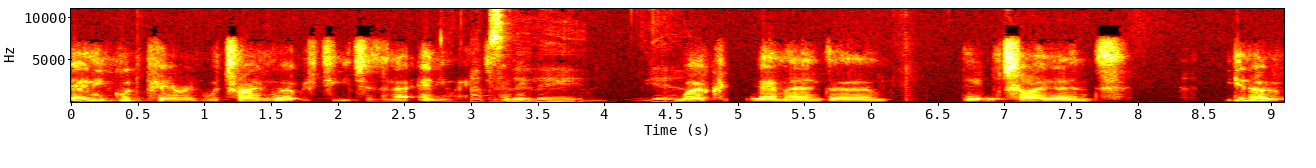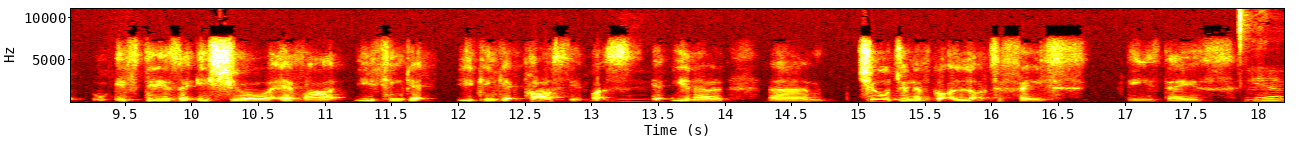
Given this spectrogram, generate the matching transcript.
any good parent would try and work with teachers and that anyway Absolutely. you know I mean? Absolutely. Yeah. work with them and um, they'll try and you know if there's an issue or whatever you can get you can get past it but you know um, children have got a lot to face these days yeah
